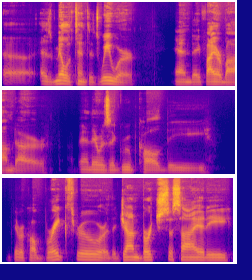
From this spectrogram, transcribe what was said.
uh, as militant as we were, and they firebombed our and there was a group called the they were called Breakthrough or the John Birch Society.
